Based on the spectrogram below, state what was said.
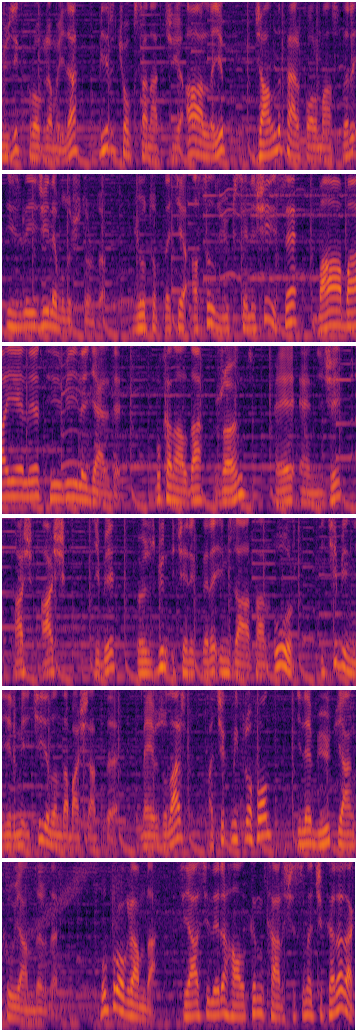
müzik programıyla birçok sanatçıyı ağırlayıp canlı performansları izleyiciyle buluşturdu. YouTube'daki asıl yükselişi ise Babayeli TV ile geldi. Bu kanalda Rönt, PNG, Taş Aşk gibi özgün içeriklere imza atan Uğur, 2022 yılında başlattığı Mevzular Açık Mikrofon ile büyük yankı uyandırdı. Bu programda siyasileri halkın karşısına çıkararak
